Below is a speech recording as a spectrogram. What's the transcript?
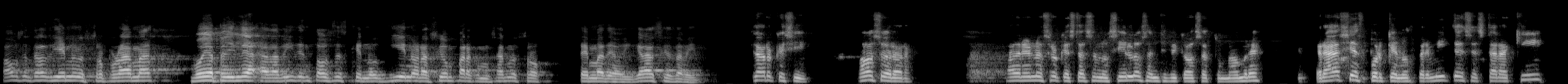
Vamos a entrar bien en nuestro programa. Voy a pedirle a David entonces que nos guíe en oración para comenzar nuestro tema de hoy. Gracias, David. Claro que sí. Vamos a orar. Padre nuestro que estás en los cielos, santificado sea tu nombre. Gracias porque nos permites estar aquí,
